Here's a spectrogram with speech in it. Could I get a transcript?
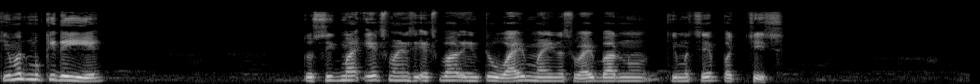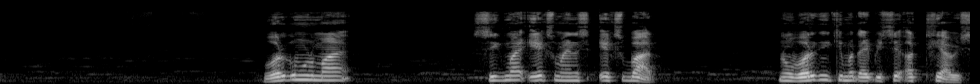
કિંમત મૂકી દઈએ. તો sigma x minus x bar into y minus y બારનું કિંમત છે પચીસ. વર્ગમૂળમાં sigma x minus x bar નો વર્ગની કિંમત આપી છે અઠ્યાવીસ.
